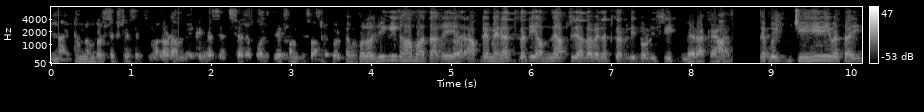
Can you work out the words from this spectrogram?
In item number sixty-six, my lord, I'm making a sincere apology from this honorable court. Apology की कहाँ बात आ गई यार? आपने मेहनत करी हमने आपसे ज़्यादा मेहनत कर ली थोड़ी सी मेरा कहना आप- आपने कोई चीज़ ही नहीं बताई।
